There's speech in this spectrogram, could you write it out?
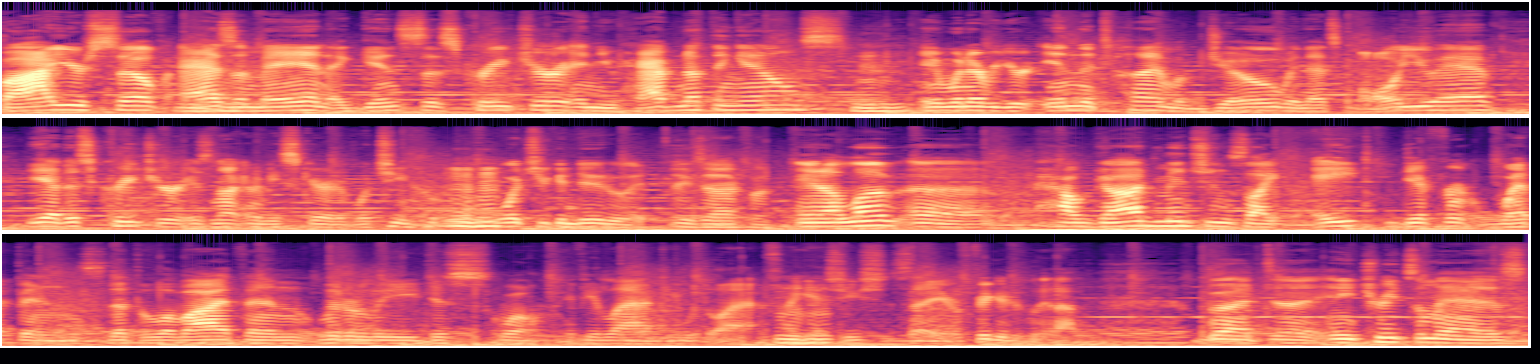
by yourself as a man against this creature and you have nothing else, and whenever you're in the time of Job and that's all you have, yeah, this creature is not going to be scared of what you what you can do to it. Exactly. And I love uh, how God mentions like eight different weapons that the Leviathan literally just, well, if you laugh, you would laugh, I guess you should say, or figuratively laugh. But, uh, and he treats them as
